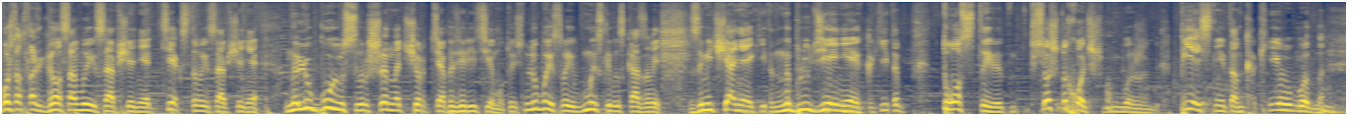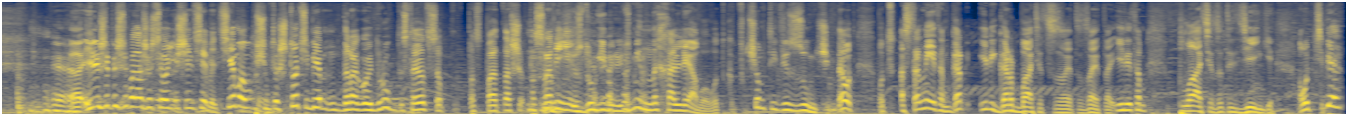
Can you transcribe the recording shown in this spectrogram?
Можно отслать голосовые сообщения, текстовые сообщения на любую совершенно, черт тебя подери, тему. То есть на любые свои мысли высказывай, замечания какие-то, наблюдения, какие-то тосты, все, что хочешь, может, песни там, какие угодно. Э, Или же пиши по нашей сегодняшней теме. Тема, в общем-то, что тебе, дорогой друг, достается по, по отнош- по сравнению с другими людьми на халяву? Вот в чем ты везунчик? Да, вот, вот остальные там гор- или горбатятся за это, за это, или там платят за это деньги. А вот тебе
